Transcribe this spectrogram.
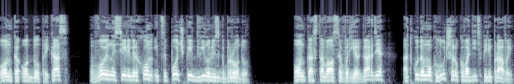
Онка отдал приказ, воины сели верхом и цепочкой двинулись к броду. Онка оставался в арьергарде, откуда мог лучше руководить переправой.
